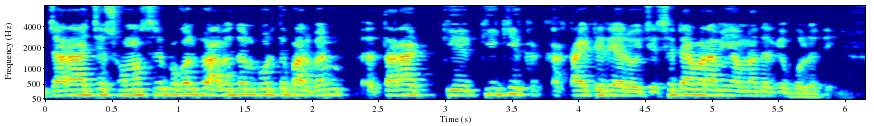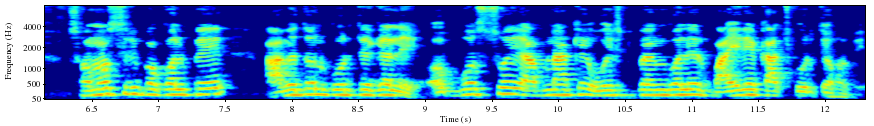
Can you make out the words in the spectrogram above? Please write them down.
যারা হচ্ছে সমশ্রী প্রকল্পে আবেদন করতে পারবেন, তারা কি- কি ক্রাইটেরিয়া রয়েছে, সেটা আবার আমি আপনাদেরকে বলে দিই। সমশ্রী প্রকল্পে আবেদন করতে গেলে অবশ্যই আপনাকে ওয়েস্ট বেঙ্গলের বাইরে কাজ করতে হবে।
